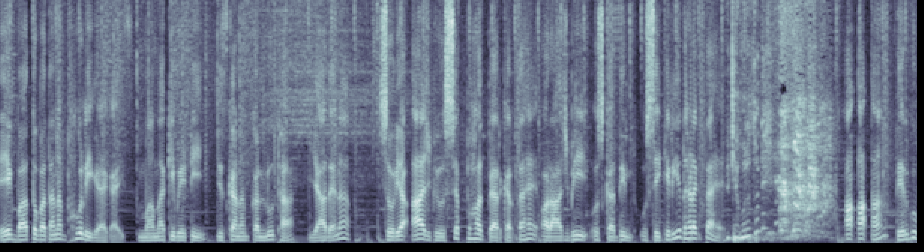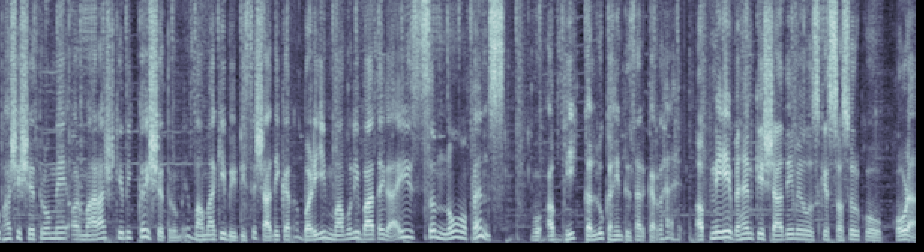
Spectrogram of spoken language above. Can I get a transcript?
एक बात तो बताना भूल ही गया गाइस मामा की बेटी, जिसका नाम कल्लू था, याद है ना? सूर्या आज भी उससे बहुत प्यार करता है और आज भी उसका दिल उसी के लिए धड़कता है। क्या बोला तूने? आ, आ, आ, तेलुगु भाषी क्षेत्रों में और महाराष्ट्र के भी कई क्षेत्रों में मामा की बेटी से शादी करना बड़ी ही मामूली बात है गाइस सो नो ऑफेंस वो अब भी कल्लू का इंतज़ार कर रहा है। अपनी ही बहन की शादी में उसके ससुर को फोड़ा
